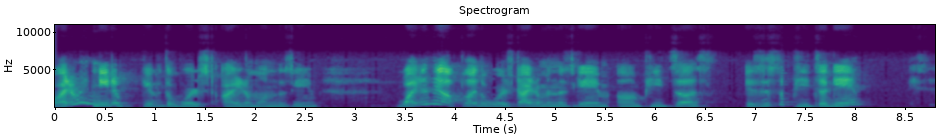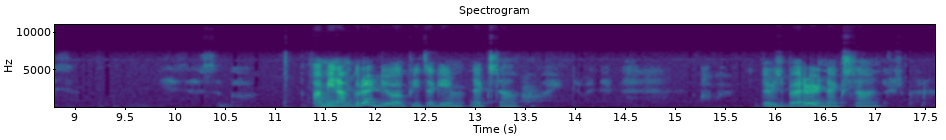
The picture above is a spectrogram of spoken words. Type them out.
Why do I need to give the worst item on this game? Why did they apply the worst item in this game? Um, pizzas. Is this a pizza game? Is this? Is this? I mean, I'm gonna do a pizza game next time. There's better next time. There's better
